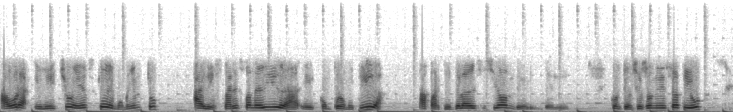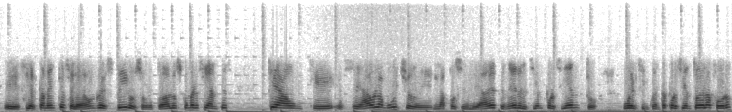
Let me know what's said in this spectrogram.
Ahora, el hecho es que de momento, al estar esta medida eh, comprometida a partir de la decisión del, del contencioso administrativo, eh, ciertamente se le da un respiro, sobre todo a los comerciantes, que aunque se habla mucho de la posibilidad de tener el 100% o el 50% del aforo,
